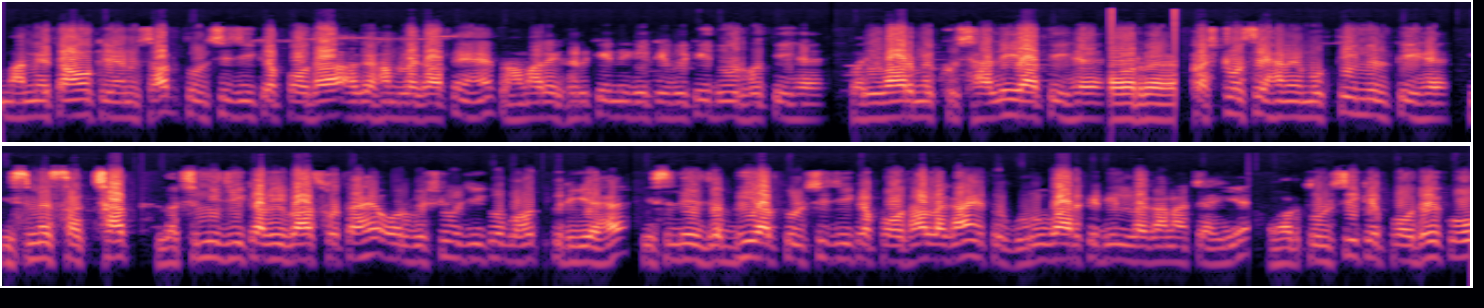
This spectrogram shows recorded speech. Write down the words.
मान्यताओं के अनुसार तुलसी जी का पौधा अगर हम लगाते हैं तो हमारे घर की निगेटिविटी दूर होती है, परिवार में खुशहाली आती है और कष्टों से हमें मुक्ति मिलती है। इसमें साक्षात लक्ष्मी जी का भी वास होता है और विष्णु जी को बहुत प्रिय है। इसलिए जब भी आप तुलसी जी का पौधा लगाएँ तो गुरुवार के दिन लगाना चाहिए और तुलसी के पौधे को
